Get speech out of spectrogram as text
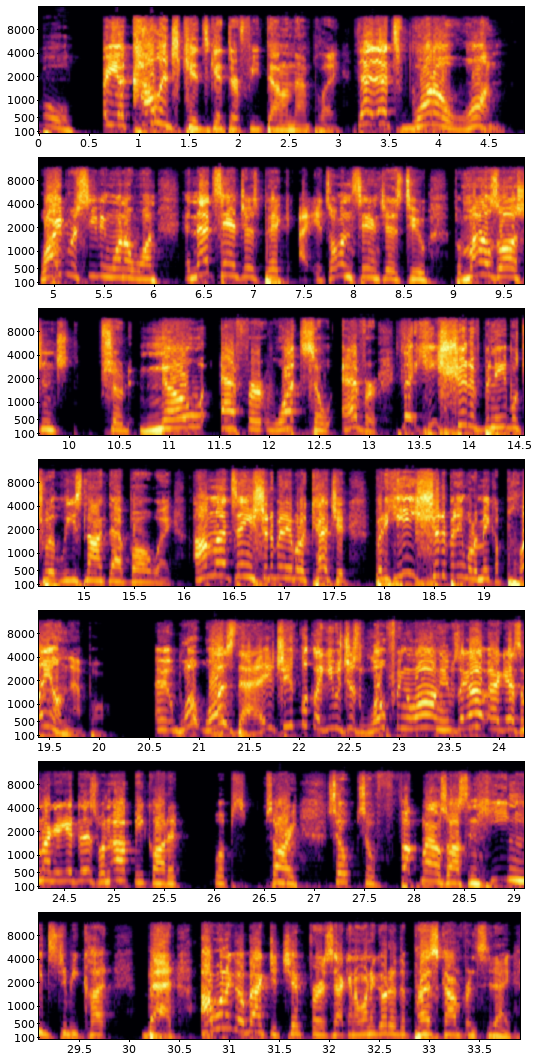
Are you college kids get their feet down on that play? That that's 101. Wide receiving 101. And that Sanchez pick, it's on Sanchez too, but Miles Austin showed no effort whatsoever. That he should have been able to at least knock that ball away. I'm not saying he should have been able to catch it, but he should have been able to make a play on that ball. I mean, what was that? It looked like he was just loafing along. He was like, "Oh, I guess I'm not gonna get to this one." Up, he caught it. Whoops, sorry. So, so fuck Miles Austin. He needs to be cut bad. I want to go back to Chip for a second. I want to go to the press conference today.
